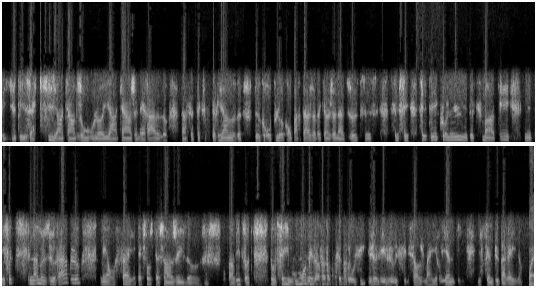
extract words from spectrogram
Il y a des acquis en camp de jour là, et en camp en général dans cette expérience de, groupe-là qu'on partage avec un jeune adulte. C'est bien connu et documenté, des fois difficilement mesurable, mais on sent qu'il y a quelque chose qui a changé. Là. Pour parler de votre fille, mes enfants sont passés par là aussi. Je l'ai vu aussi, le changement. Ils reviennent puis ils se tiennent plus pareil. Là. Ouais.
